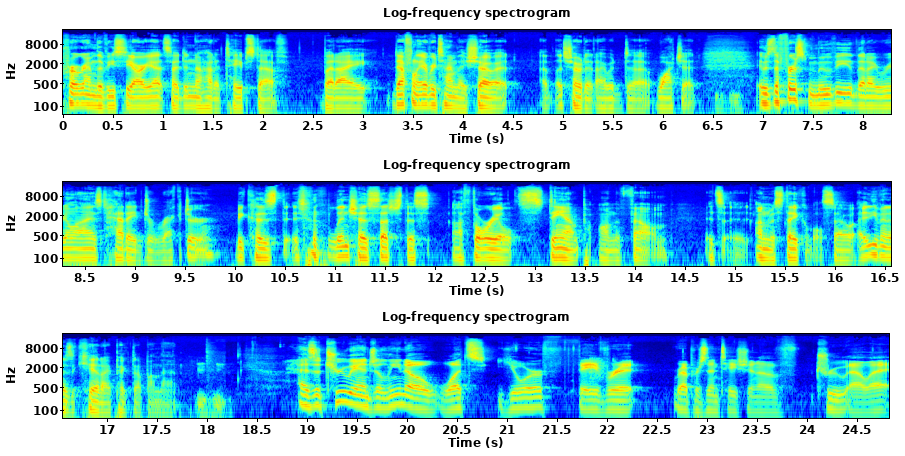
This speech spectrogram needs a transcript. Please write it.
program the VCR yet, so I didn't know how to tape stuff. But I definitely, every time they show it, showed it, I would uh, watch it. It was the first movie that I realized had a director because Lynch has such this authorial stamp on the film. It's uh, unmistakable. So uh, even as a kid, I picked up on that. As a true Angelino, what's your favorite representation of true LA?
